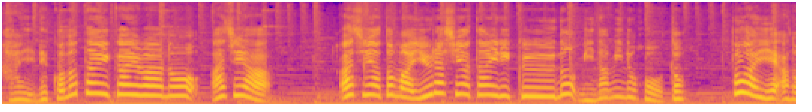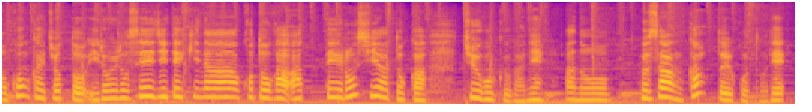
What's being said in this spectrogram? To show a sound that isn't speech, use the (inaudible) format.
はい、でこの大会はあのアジアアジアとまあユーラシア大陸の南の方と。とはいえあの今回ちょっといろいろ政治的なことがあってロシアとか中国がねあの不参加ということで。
